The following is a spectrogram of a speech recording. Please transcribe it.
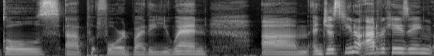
goals uh, put forward by the UN, um, and just you know advocating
